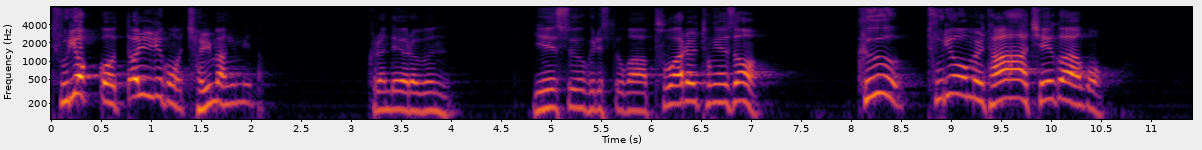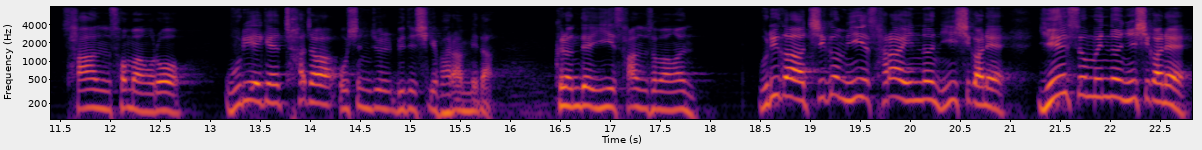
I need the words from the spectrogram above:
두렵고 떨리고 절망입니다. 그런데 여러분, 예수 그리스도가 부활을 통해서 그 두려움을 다 제거하고 산 소망으로 우리에게 찾아오신 줄 믿으시기 바랍니다. 그런데 이 산 소망은 우리가 지금 이 살아있는 이 시간에 예수 믿는 이 시간에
